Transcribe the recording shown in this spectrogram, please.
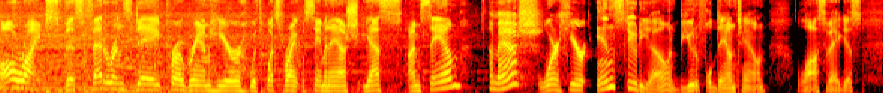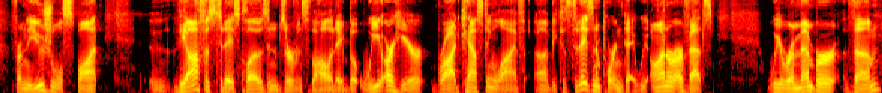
All right, this Veterans Day program here with What's Right with Sam and Ash. Yes, I'm Sam. I'm Ash. We're here in studio in beautiful downtown Las Vegas from the usual spot. The office today is closed in observance of the holiday, but we are here broadcasting live uh, because today's an important day. We honor our vets, we remember them,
